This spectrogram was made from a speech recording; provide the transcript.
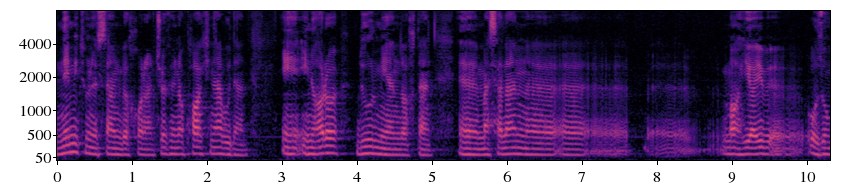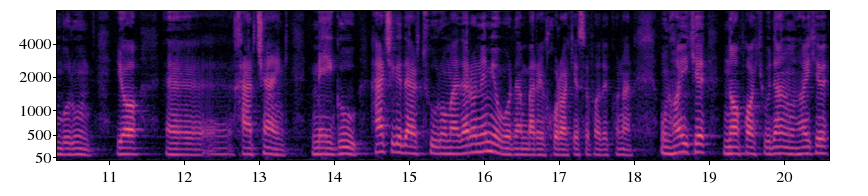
نمی‌تونستن بخورن چون که اینا پاک نبودن. اینها رو دور می انداختن مثلا ماهی های برون یا خرچنگ. میگو هر چی که در تور اومده رو نمی آوردن برای خوراک استفاده کنن. اونهایی که ناپاک بودن اونهایی که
